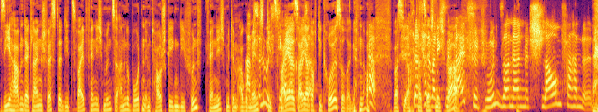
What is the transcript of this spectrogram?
Sie haben der kleinen Schwester die zwei Pfennigmünze angeboten im Tausch gegen die fünf Pfennig mit dem Argument, Absolut. die Zweier ja sei ja doch die größere, genau. Ja. Was sie auch das tatsächlich war. Das hat aber nichts war. mit Neid zu tun, sondern mit schlauem Verhandeln.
